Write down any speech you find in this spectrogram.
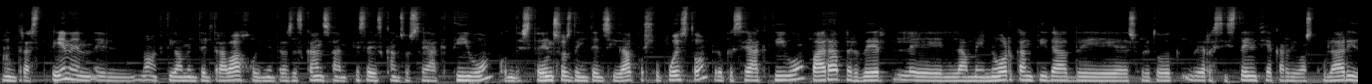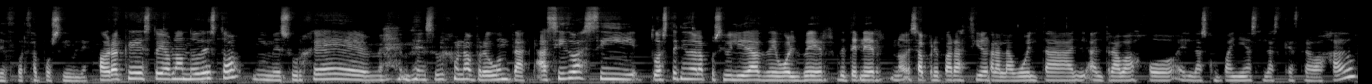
mientras tienen el, ¿no? activamente el trabajo y mientras descansan, que ese descanso sea activo, con descensos de intensidad, por supuesto, pero que sea activo para perder la menor cantidad de, sobre todo, de resistencia cardiovascular y de fuerza posible. Ahora que estoy hablando de esto, me surge, me surge una pregunta. ¿Ha sido así? ¿Tú has tenido la posibilidad de volver, de tener ¿no? esa preparación para la vuelta al, al, trabajo en las compañías en las que has trabajado?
